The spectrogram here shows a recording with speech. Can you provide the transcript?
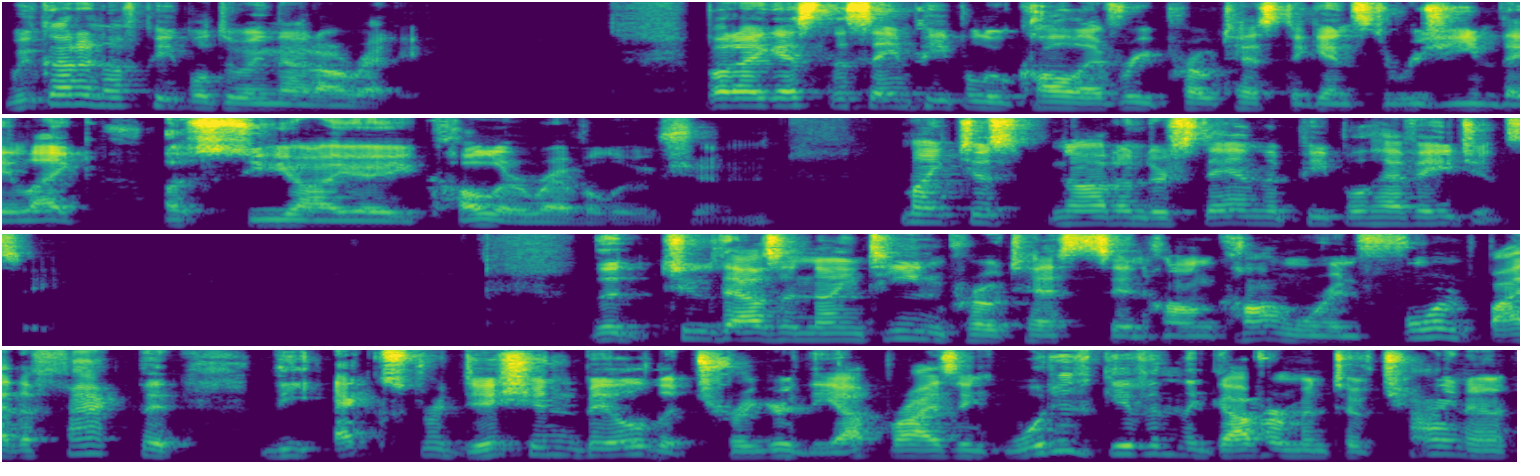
We've got enough people doing that already. But I guess the same people who call every protest against a regime they like a CIA color revolution might just not understand that people have agency. The 2019 protests in Hong Kong were informed by the fact that the extradition bill that triggered the uprising would have given the government of China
